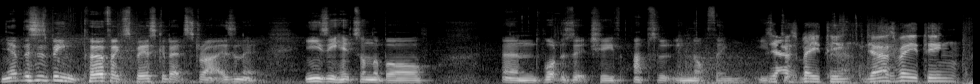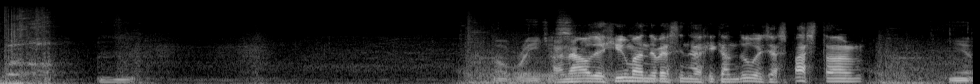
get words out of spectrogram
Yep, this has been perfect Space Cadet strat, isn't it? Easy hits on the ball, and what does it achieve? Absolutely nothing. He's Just baiting. Just baiting. outrageous. And now the human, the best thing that he can do is just pass turn. Yeah.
